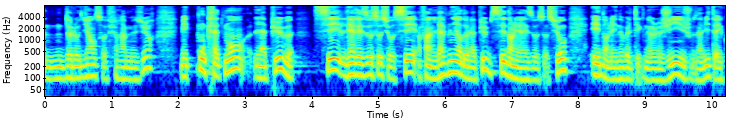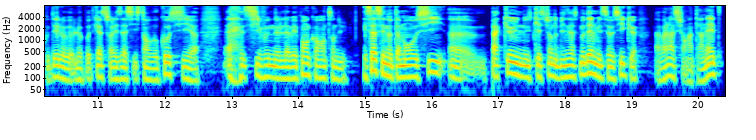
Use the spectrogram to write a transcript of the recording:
de l'audience au fur et à mesure. Mais concrètement, la pub, c'est les réseaux sociaux. C'est, enfin, l'avenir de la pub, c'est dans les réseaux sociaux et dans les nouvelles technologies. Je vous invite à écouter le, podcast sur les assistants vocaux si, euh, si vous ne l'avez pas encore entendu. Et ça, c'est notamment aussi euh, pas qu'une question de business model, mais c'est aussi que, bah voilà, sur Internet,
